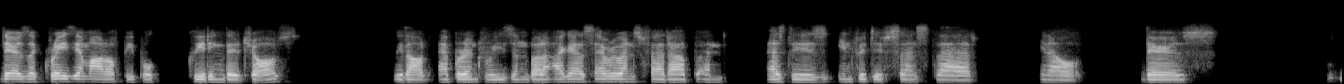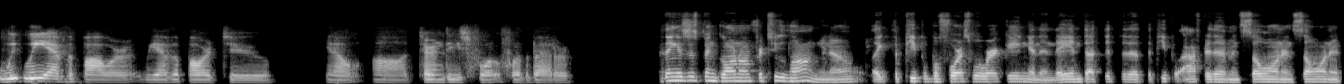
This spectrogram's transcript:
there's a crazy amount of people quitting their jobs without apparent reason. But I guess everyone's fed up and has this intuitive sense that, you know, there's we we have the power. We have the power to, you know, uh, turn these for for the better. I think it's just been going on for too long, you know. Like the people before us were working, and then they inducted the, the people after them, and so on and so on. And,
